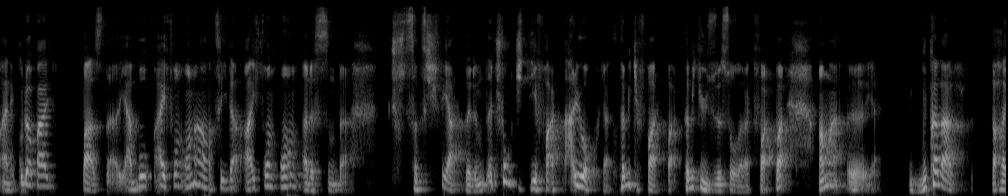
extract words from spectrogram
Hani global bazda ya bu iPhone 16 ile iPhone 10 arasında satış fiyatlarında çok ciddi farklar yok. Ya tabii ki fark var. Tabii ki yüzdesi olarak fark var. Ama e, yani bu kadar daha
